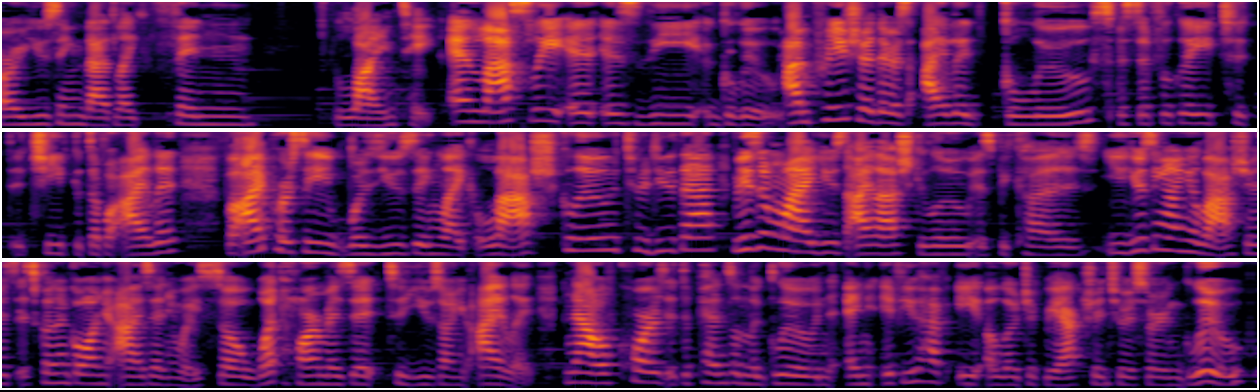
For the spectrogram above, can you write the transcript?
are using that like thin line tape. And lastly, it is the glue. I'm pretty sure there's eyelid glue specifically to achieve the double eyelid, but I personally was using like lash glue to do that. Reason why I used eyelash glue is because you're using on your lashes, it's gonna go on your eyes anyway. So what harm is it to use on your eyelid? Now, of course, it depends on the glue, and, and if you have a allergic reaction to a certain glue,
